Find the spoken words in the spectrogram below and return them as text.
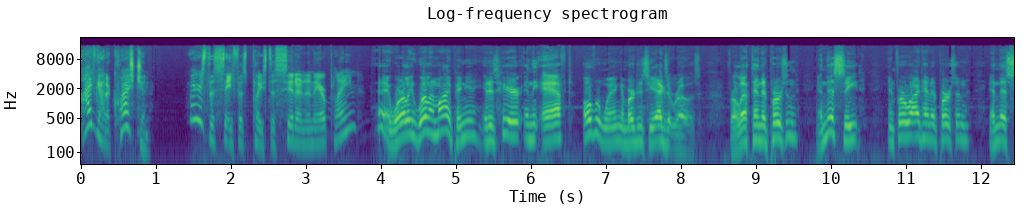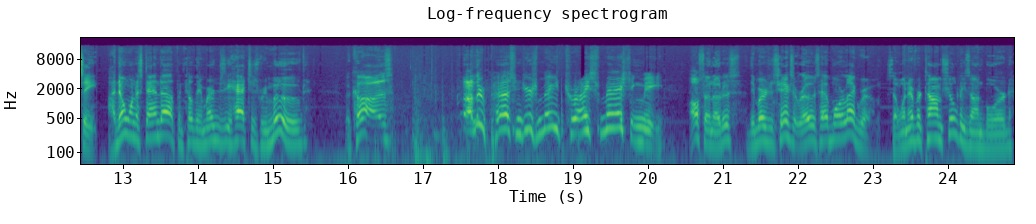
I've got a question. Where's the safest place to sit in an airplane? Hey, Whirly, well, in my opinion, it is here in the aft overwing emergency exit rows. For a left-handed person, in this seat, and for a right-handed person, in this seat. I don't want to stand up until the emergency hatch is removed because other passengers may try smashing me. Also notice, the emergency exit rows have more legroom. So whenever Tom Schulte's on board,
